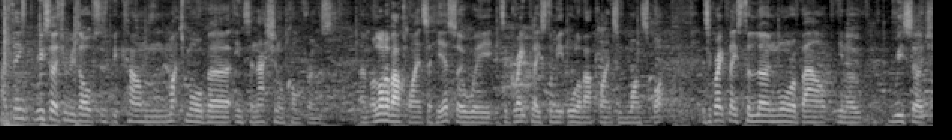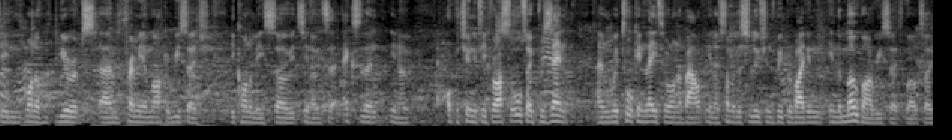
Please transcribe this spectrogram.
I think Research and Results has become much more of an international conference. Um, a lot of our clients are here, so we, it's a great place to meet all of our clients in one spot. It's a great place to learn more about, you know, research in one of Europe's um, premier market research economies. So it's, you know, it's an excellent, you know, opportunity for us to also present and we're talking later on about you know some of the solutions we provide in, in the mobile research world. So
